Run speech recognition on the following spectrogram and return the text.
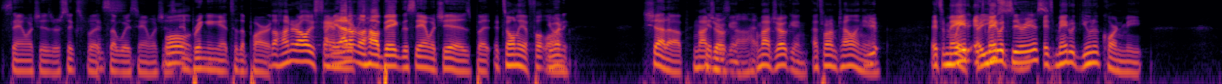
sandwiches or six foot It's- subway sandwiches well, and bringing it to the park The hundred dollars i sandwich. mean i don't know how big the sandwich is but It's only a foot long. wanna- shut up I'm not It joking. not. I'm not joking. That's what I'm telling you. You- it's made. Wait, it's are made you with serious? It's made with unicorn meat.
